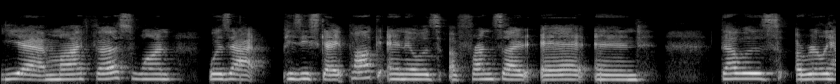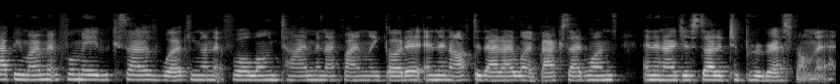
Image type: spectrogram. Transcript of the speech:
Yeah, my first one was at Pizzey Skate Park and it was a frontside air and that was a really happy moment for me because I was working on it for a long time and I finally got it. And then after that, I learnt backside ones and then I just started to progress from there.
